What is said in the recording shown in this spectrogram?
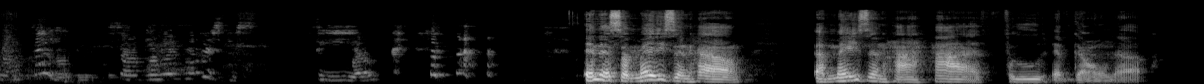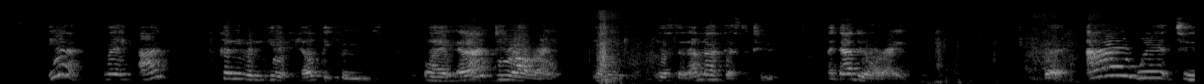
the same. So give me another excuse, CEO. And it's amazing how amazing how high food have gone up. Yeah, like I couldn't even get healthy foods. Like, and I do all right. Like, listen, I'm not destitute. Like, I do all right. But I went to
